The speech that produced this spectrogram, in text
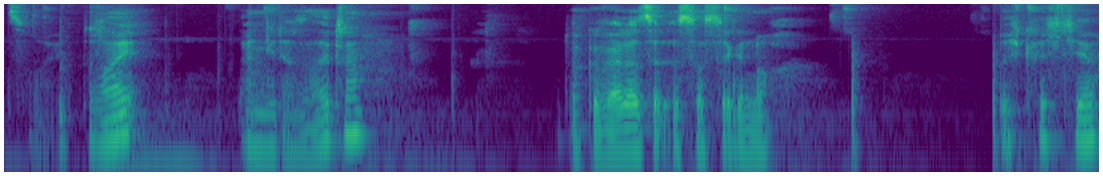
Zwei, drei. An jeder Seite. Doch gewährleistet ist, dass hier genug durchkriegt hier.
